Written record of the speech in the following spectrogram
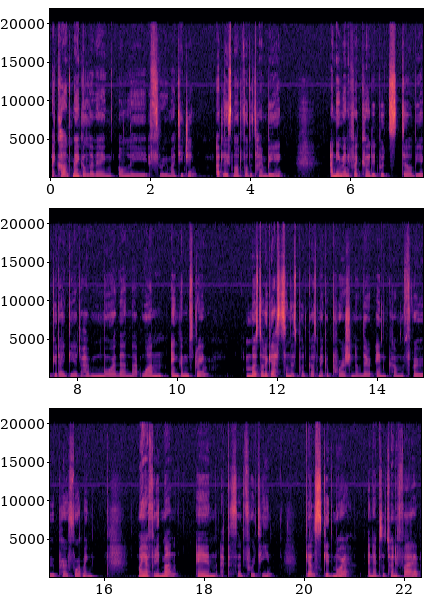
I can't make a living only through my teaching, at least not for the time being. And even if I could, it would still be a good idea to have more than that one income stream. Most of the guests on this podcast make a portion of their income through performing. Maya Friedman in episode 14, Gail Skidmore in episode 25,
